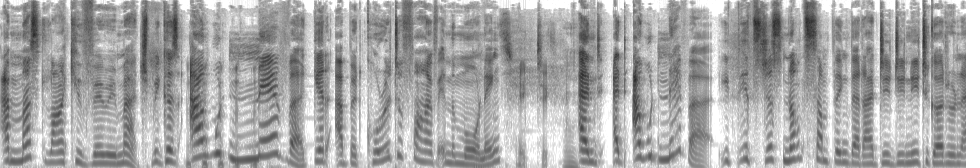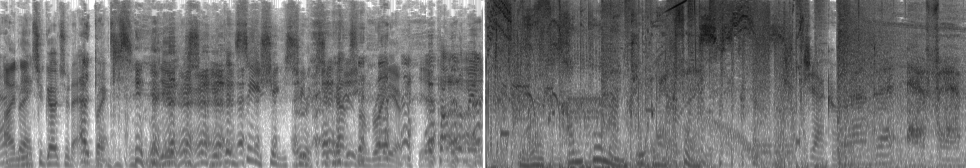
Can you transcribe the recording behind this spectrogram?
I must like you very much because I would never get up at quarter to five in the morning. Hectic. Mm. And, and I would never. It, it's just not something that I do. Do you need to go to an ad I break? need to go to an ad Okay. break. you, you can see she, she, she comes from radio. Compliment. The complimentary breakfast. Jacaranda FM.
